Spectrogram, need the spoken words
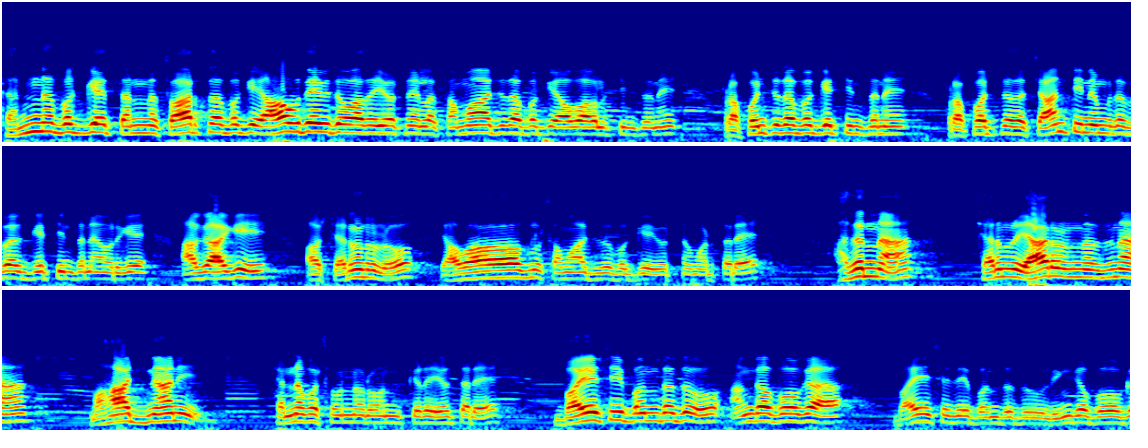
ತನ್ನ ಬಗ್ಗೆ, ತನ್ನ ಸ್ವಾರ್ಥದ ಬಗ್ಗೆ ಯಾವುದೇ ವಿಧವಾದ ಯೋಚನೆ ಇಲ್ಲ. ಸಮಾಜದ ಬಗ್ಗೆ ಯಾವಾಗಲೂ ಚಿಂತನೆ, ಪ್ರಪಂಚದ ಬಗ್ಗೆ ಚಿಂತನೆ, ಪ್ರಪಂಚದ ಶಾಂತಿ ನೆಮ್ಮದ ಬಗ್ಗೆ ಚಿಂತನೆ ಅವರಿಗೆ. ಹಾಗಾಗಿ ಆ ಶರಣರು ಯಾವಾಗಲೂ ಸಮಾಜದ ಬಗ್ಗೆ ಯೋಚನೆ ಮಾಡ್ತಾರೆ. ಅದನ್ನು ಶರಣರು ಯಾರು ಅನ್ನೋದನ್ನ ಮಹಾಜ್ಞಾನಿ ಚನ್ನಬಸವಣ್ಣವರು ಒಂದು ಕಡೆ ಹೇಳ್ತಾರೆ. ಬಯಸಿ ಬಂದದು ಅಂಗಭೋಗ, ಬಯಸದೆ ಬಂದದು ಲಿಂಗಭೋಗ.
